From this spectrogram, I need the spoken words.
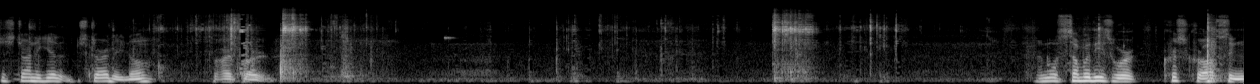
Just trying to get it started, you know? It's the hard part. I know some of these were crisscrossing.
